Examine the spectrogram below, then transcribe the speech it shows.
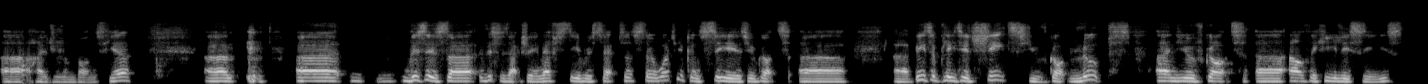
uh, hydrogen bonds here. Um, uh, this is uh, this is actually an Fc receptor. So what you can see is you've got uh, uh, beta pleated sheets, you've got loops, and you've got uh, alpha helices.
